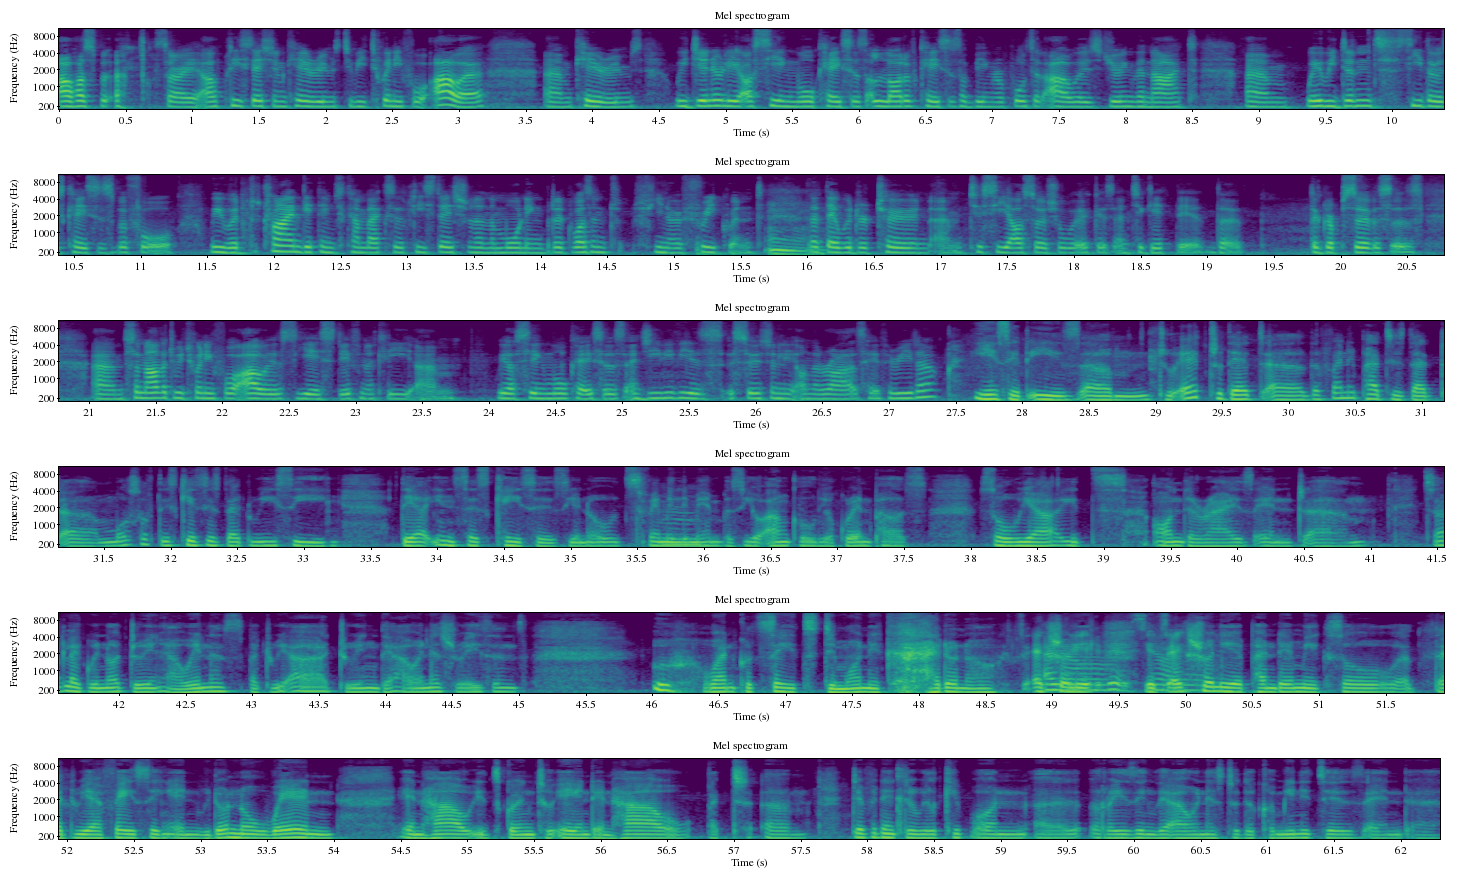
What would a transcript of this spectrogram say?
our hospital, sorry, our police station care rooms to be 24 hour um, care rooms, we generally are seeing more cases. A lot of cases are being reported hours during the night um, where we didn't see those cases before. We would try and get them to come back to the police station in the morning, but it wasn't, you know, frequent that they would return um, to see our social workers and to get their, the, the grip services. Um, so now that we're 24 hours, yes, definitely. Um, we are seeing more cases, and GBV is, is certainly on the rise. Hey, Fareeda? Yes, it is. Um, to add to that, uh, the funny part is that uh, most of these cases that we see, they are incest cases. You know, it's family members, your uncle, your grandpas. So yeah, it's on the rise, and um, it's not like we're not doing awareness, but we are doing the awareness reasons. Ooh, one could say it's demonic. I don't know. It's actually it is, it's yeah, actually a pandemic so uh, that we are facing and we don't know when and how it's going to end and how but um, definitely we'll keep on uh, raising the awareness to the communities and uh,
